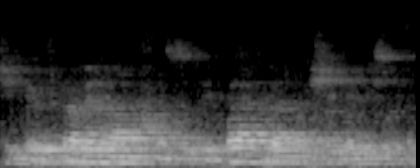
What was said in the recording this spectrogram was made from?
Čiže je upravená, nasleduje pátra, vyššie veľmi schopná.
